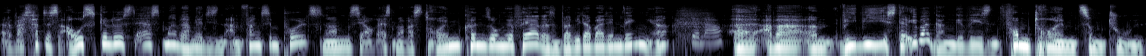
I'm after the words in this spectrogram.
äh, was hat es ausgelöst erstmal? Wir haben ja diesen Anfangsimpuls. Ne? Man muss ja auch erstmal was träumen können, so ungefähr. Da sind wir wieder bei dem Ding, ja. Genau. Äh, aber ähm, wie, wie ist der Übergang gewesen vom Träumen zum Tun,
